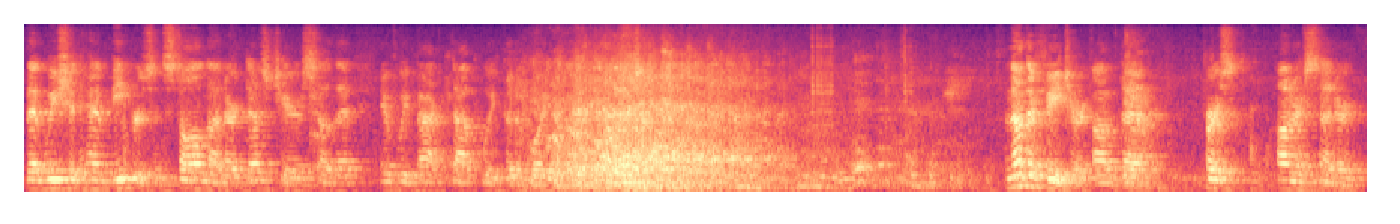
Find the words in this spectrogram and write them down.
that we should have beepers installed on our desk chairs so that if we backed up, we could avoid. Another feature of that first Honor Center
